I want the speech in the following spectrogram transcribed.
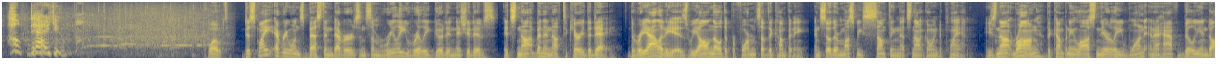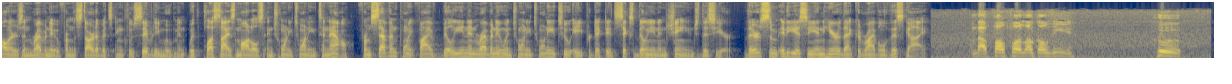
How dare you! Quote, Despite everyone's best endeavors and some really, really good initiatives, it's not been enough to carry the day. The reality is, we all know the performance of the company, and so there must be something that's not going to plan. He's not wrong. The company lost nearly $1.5 billion in revenue from the start of its inclusivity movement with plus size models in 2020 to now, from 7.5 billion in revenue in 2020 to a predicted 6 billion in change this year. There's some idiocy in here that could rival this guy. I'm about four Four Lokos in.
